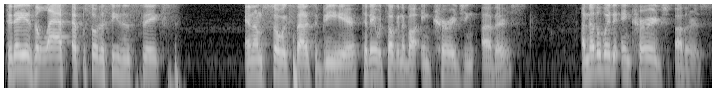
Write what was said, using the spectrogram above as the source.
Today is the last episode of season six and I'm so excited to be here. Today, we're talking about encouraging others. Another way to encourage others.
